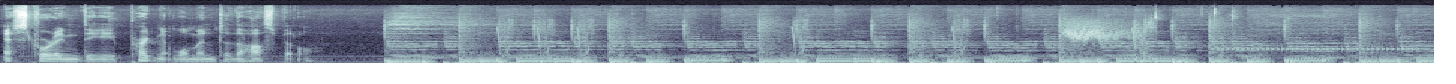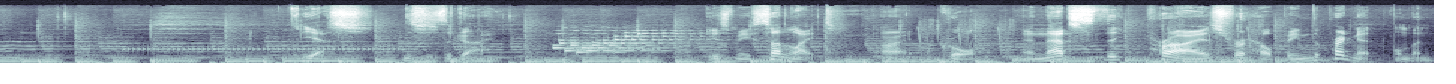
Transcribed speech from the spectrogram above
escorting the pregnant woman to the hospital. Yes, this is the guy. Gives me sunlight. Alright, cool. And that's the prize for helping the pregnant woman.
